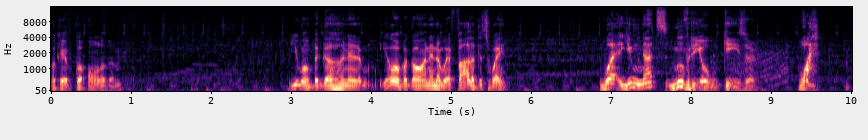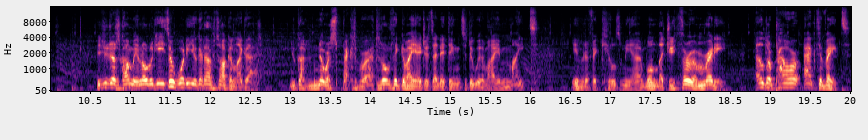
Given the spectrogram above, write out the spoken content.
Okay, I've got all of them. You won't be going in, you won't be going anywhere farther this way. What, are you nuts? Move it, you old geezer. What? Did you just call me an old geezer? What are you out talking like that? You got no respect, brat. I don't think my age has anything to do with my might. Even if it kills me, I won't let you through. I'm ready. Elder power, activate.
